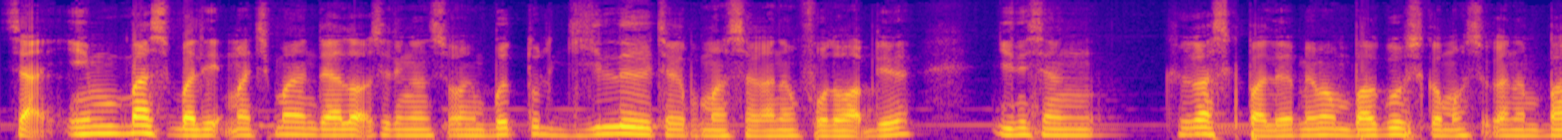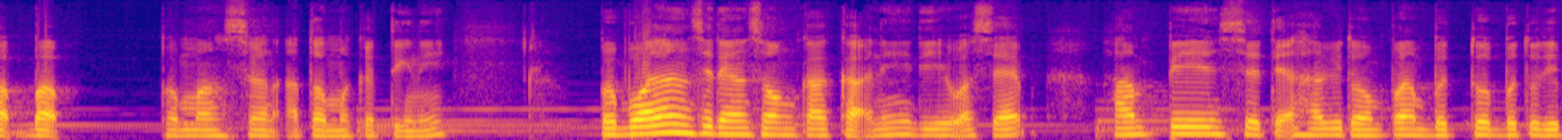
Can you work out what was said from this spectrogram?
saya imbas balik macam mana dialog saya dengan seorang betul gila cara pemasaran dan follow up dia. Jenis yang keras kepala memang bagus kau masukkan dalam bab-bab pemasaran atau marketing ni. Perbualan saya dengan seorang kakak ni di WhatsApp hampir setiap hari tuan-puan betul-betul di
